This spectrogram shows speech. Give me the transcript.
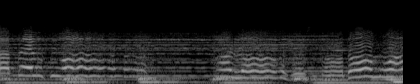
T'aperçois, alors je sens dans moi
